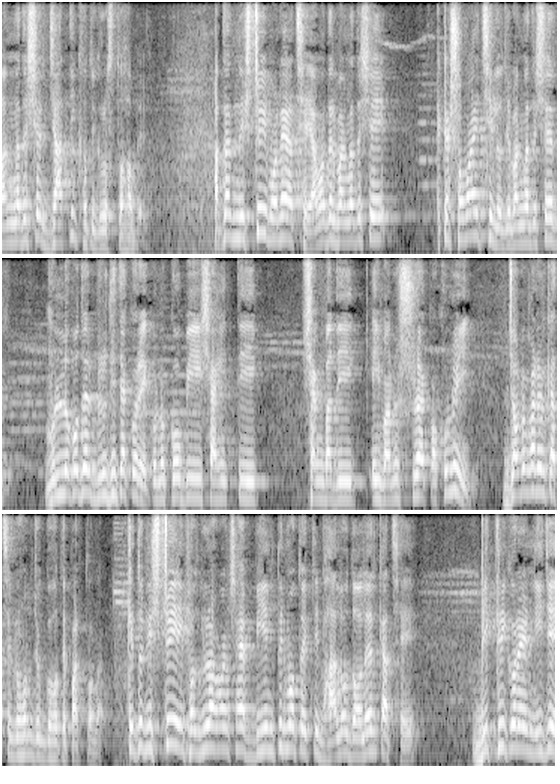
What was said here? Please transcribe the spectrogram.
বাংলাদেশের জাতি ক্ষতিগ্রস্ত হবে। আপনার নিশ্চয়ই মনে আছে, আমাদের বাংলাদেশে একটা সময় ছিল যে বাংলাদেশের মূল্যবোধের বিরোধিতা করে কোনো কবি, সাহিত্যিক, সাংবাদিক এই মানুষরা কখনোই জনগণের কাছে গ্রহণযোগ্য হতে পারত না। কিন্তু নিশ্চয়ই এই ফজলুর রহমান সাহেব বিএনপির মতো একটি ভালো দলের কাছে বিক্রি করে নিজে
